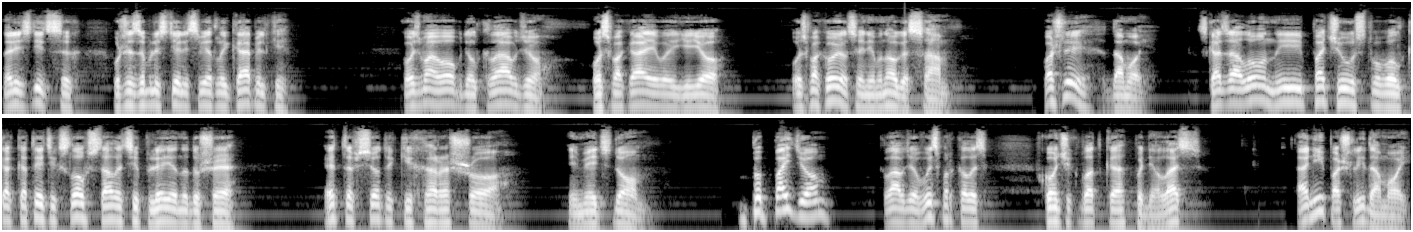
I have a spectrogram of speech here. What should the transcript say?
На ресницах уже заблестели светлые капельки. Кузьма обнял Клавдию, успокаивая ее, Успокоился немного сам. «Пошли домой», — сказал он и почувствовал, как от этих слов стало теплее на душе. «Это все-таки хорошо, иметь дом». П «Пойдем». Клавдия выспоркалась в кончик платка, поднялась. Они пошли домой.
